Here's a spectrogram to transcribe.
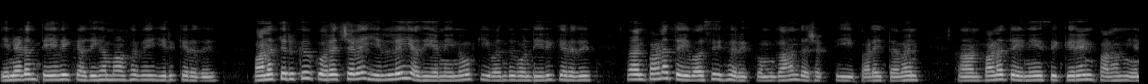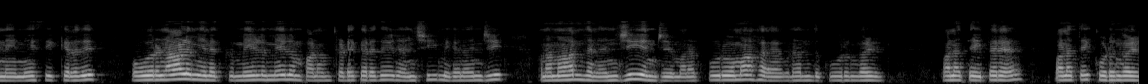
என்னிடம் தேவைக்கு அதிகமாகவே இருக்கிறது. பணத்திற்கு குறைச்சலே இல்லை. அது என்னை நோக்கி வந்து கொண்டிருக்கிறது. நான் பணத்தை வசீகரிக்கும் காந்த சக்தி படைத்தவன். நான் பணத்தை நேசிக்கிறேன் பணம் என்னை நேசிக்கிறது. ஒவ்வொரு நாளும் எனக்கு மேலும் மேலும் பணம் கிடைக்கிறது. நன்றி மிக நன்றி. மனமார்ந்த நன்றி என்று மனப்பூர்வமாக உணர்ந்து கூறுங்கள். பணத்தை பெற பணத்தை கொடுங்கள்.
